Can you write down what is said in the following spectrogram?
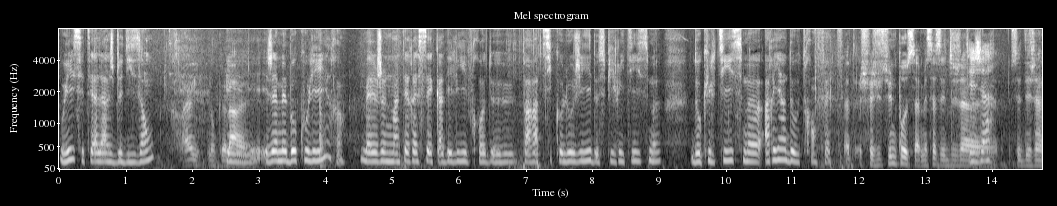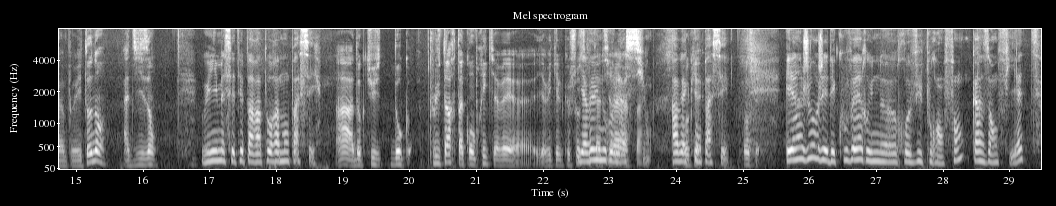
Oui, c'était à l'âge de 10 ans. Ah oui, donc là, euh, Et j'aimais beaucoup lire, mais je ne m'intéressais qu'à des livres de parapsychologie, de spiritisme, d'occultisme, à rien d'autre en fait. attends, je fais juste une pause, ça, mais ça c'est déjà, Déjà c'est déjà un peu étonnant à 10 ans. Oui, mais c'était par rapport à mon passé. Ah, donc tu, donc plus tard, tu as compris qu'il y avait, euh, il y avait quelque chose Il y avait qui une relation avec mon passé. Et un jour, j'ai découvert une revue pour enfants, 15 ans fillette.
